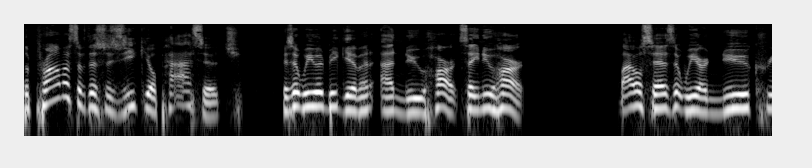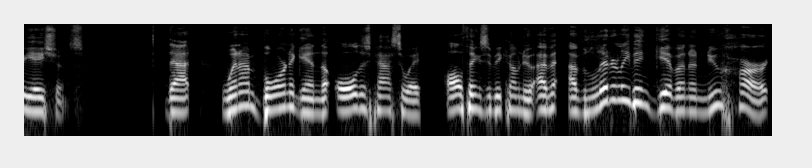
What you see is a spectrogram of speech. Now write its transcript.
The promise of this Ezekiel passage is that we would be given a new heart. Say new heart. Bible says that we are new creations. That when I'm born again, the old has passed away, all things have become new. I've, I've literally been given a new heart,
